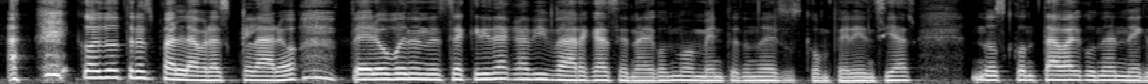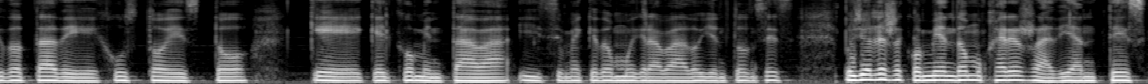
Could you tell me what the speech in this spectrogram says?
Con otras palabras, claro. Pero bueno, nuestra querida Gaby Vargas en algún momento en una de sus conferencias nos contaba alguna anécdota de justo esto que, que, él comentaba y se me quedó muy grabado y entonces pues yo les recomiendo Mujeres Radiantes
